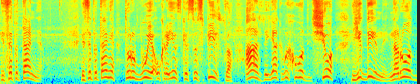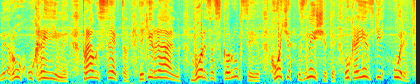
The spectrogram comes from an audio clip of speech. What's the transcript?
І це питання. І це питання турбує українське суспільство. Аж як виходить, що єдиний народний рух України, правий сектор, який реально бореться з корупцією, хоче знищити український уряд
